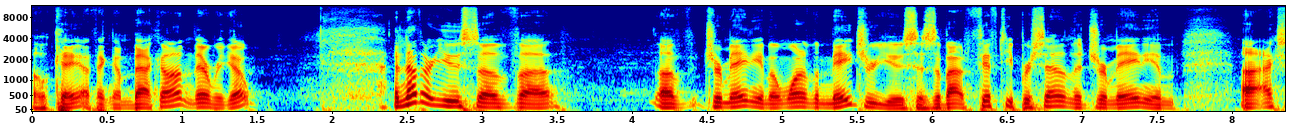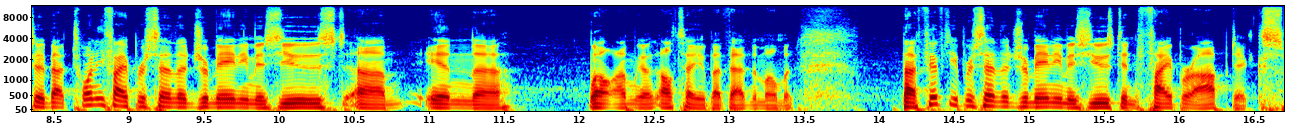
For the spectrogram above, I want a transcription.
Okay, I think I'm back on. There we go. Another use of, uh, of germanium, and one of the major uses, about 50% of the germanium, uh, actually about 25% of the germanium is used um, in, uh, well, I'm gonna, I'll tell you about that in a moment. About 50% of the germanium is used in fiber optics.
